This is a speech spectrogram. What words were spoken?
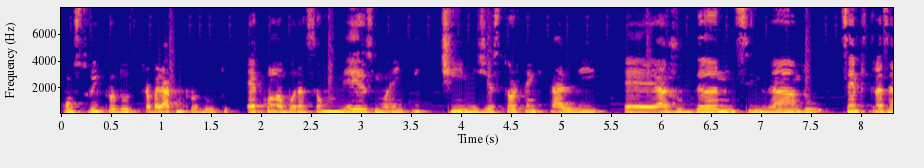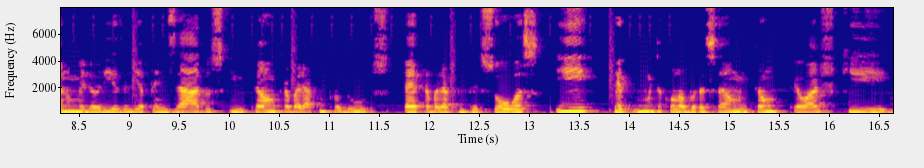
construir produto, trabalhar com produto é colaboração mesmo, é entre times. Gestor tem que estar tá ali é, ajudando, ensinando, sempre trazendo melhorias ali, aprendizados. Então, trabalhar com produtos é trabalhar com pessoas e ter muita colaboração. Então, eu acho que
